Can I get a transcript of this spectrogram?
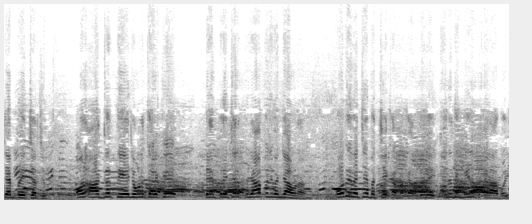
ਟੈਂਪਰੇਚਰ 'ਚ ਔਰ ਅੱਗ ਤੇਜ਼ ਹੋਣ ਕਰਕੇ ਟੈਂਪਰੇਚਰ 50 55 ਹੋਣਾ। ਉਹਦੇ ਵਿੱਚ ਇਹ ਬੱਚੇ ਕੰਮ ਕਰਦੇ ਰਹੇ। ਇਹਨਾਂ ਦੀ ਮਿਹਨਤ ਖਰਾਬ ਹੋਈ।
